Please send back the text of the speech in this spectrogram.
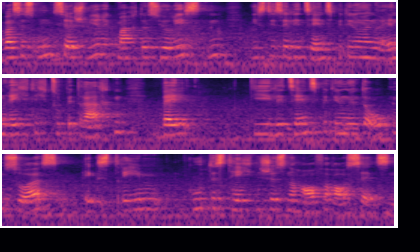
was es uns sehr schwierig macht als Juristen, ist diese Lizenzbedingungen rein rechtlich zu betrachten, weil die Lizenzbedingungen der Open Source extrem gutes technisches Know-how voraussetzen.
